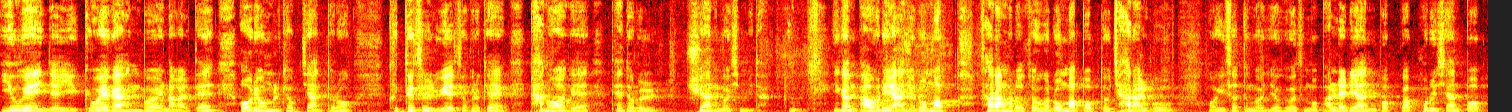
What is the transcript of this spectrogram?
이후에 이제 이 교회가 행보해 나갈 때 어려움을 겪지 않도록 그 뜻을 위해서 그렇게 단호하게 태도를 취하는 것입니다. 그러니까 바울이 아주 로마 사람으로서 그 로마법도 잘 알고 어, 있었던 거죠. 그것은 뭐 발레리안 법과 포르시안 법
